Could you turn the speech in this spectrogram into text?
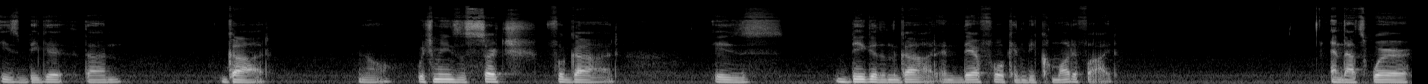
is bigger than God, you know, which means the search for God is bigger than God and therefore can be commodified. And that's where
